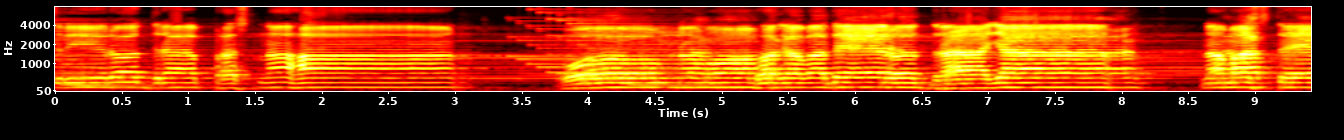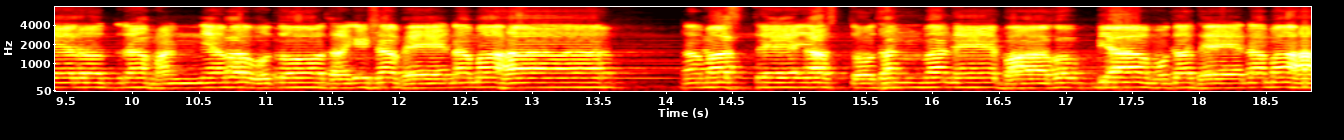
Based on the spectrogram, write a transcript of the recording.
श्रीरुद्रप्रश्नः। ॐ नमो भगवते रुद्राय। नमस्ते रुद्रमन्यवभूतो दगिषभे नमः। नमस्ते यस्तु धन्वने बाहुव्यामुदधे नमः।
